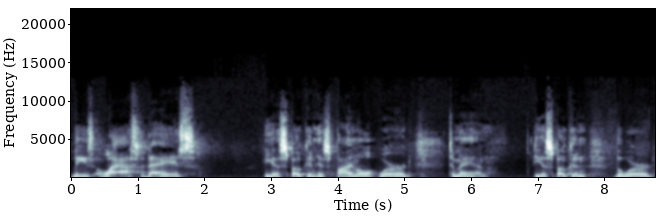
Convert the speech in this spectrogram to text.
these last days, he has spoken his final word to man. He has spoken the word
